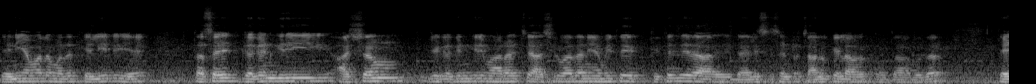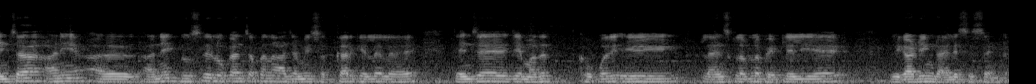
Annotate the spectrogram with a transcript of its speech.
त्यांनी आम्हाला मदत केलेली आहे. तसेच गगनगिरी आश्रम जे गगनगिरी महाराजच्या आशीर्वादाने आम्ही ते तिथे जे डायलिसिस सेंटर चालू केला होता अगोदर त्यांच्या आणि अनेक दुसरे लोकांचा पण आज आम्ही सत्कार केलेला आहे. त्यांचे जे मदत खोपोली लायन्स क्लबला भेटलेली आहे रिगार्डिंग डायलिसिस सेंटर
